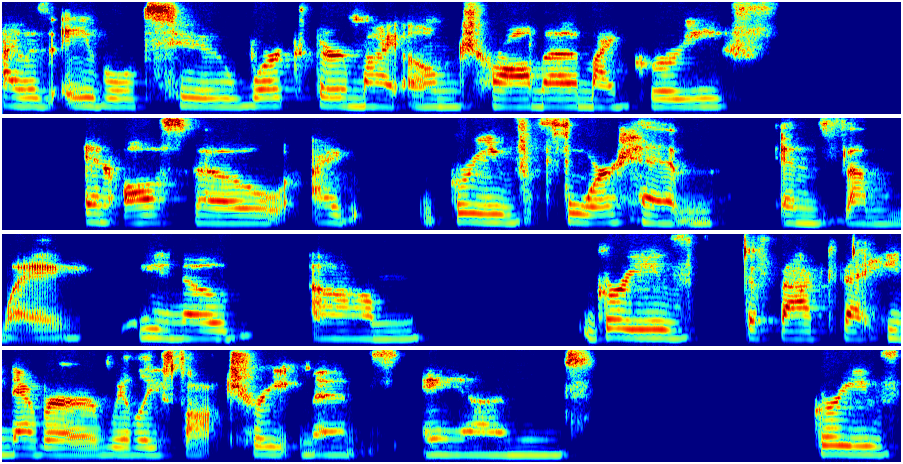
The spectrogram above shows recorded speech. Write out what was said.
I was able to work through my own trauma, my grief, and also I grieve for him in some way, you know, um, grieve the fact that he never really sought treatment and grieve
